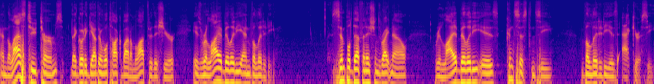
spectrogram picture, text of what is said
And the last two terms that go together, and we'll talk about them a lot through this year, is reliability and validity. Simple definitions right now. Reliability is consistency. Validity is accuracy.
